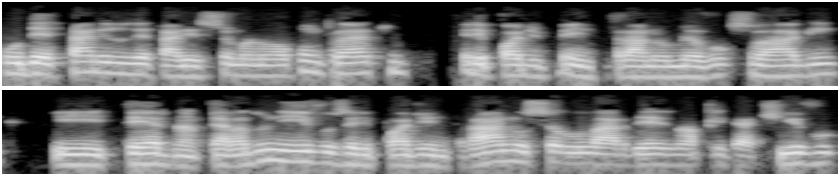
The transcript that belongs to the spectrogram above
o detalhe do detalhe do seu manual completo, ele pode entrar no meu Volkswagen e ter na tela do Nivus, ele pode entrar no celular dele, no aplicativo,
